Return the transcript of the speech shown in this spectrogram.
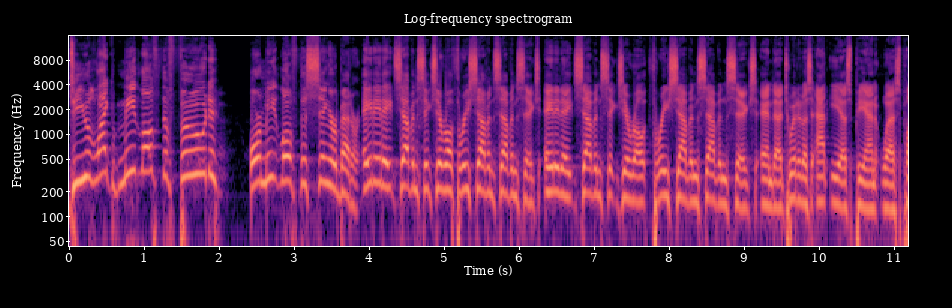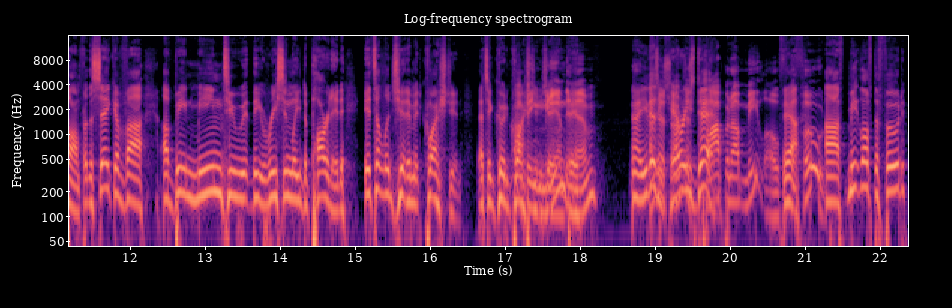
Do you like Meatloaf the food or Meatloaf the singer better? 888-760-3776, 888-760-3776, and uh, tweeted us at ESPN West Palm. For the sake of uh, of being mean to the recently departed, it's a legitimate question. That's a good Not question, being mean to him. He I'm doesn't just, care. I'm He's dead. Propping up meatloaf. Yeah. The food. Uh, meatloaf, the food,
